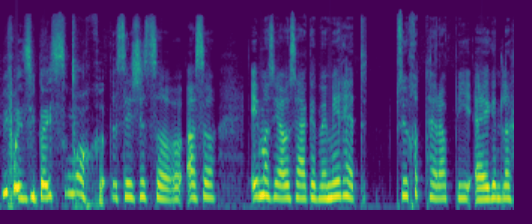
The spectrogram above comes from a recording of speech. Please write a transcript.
Ich will sie besser machen. Das ist es so. Also, ich muss ja auch sagen, bei mir hat Psychotherapie eigentlich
